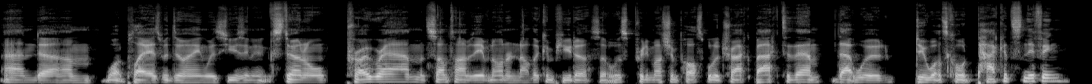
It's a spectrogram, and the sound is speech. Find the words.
and um, what players were doing was using an external program and sometimes even on another computer so it was pretty much impossible to track back to them that would do what's called packet sniffing.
